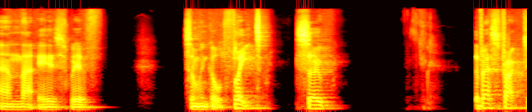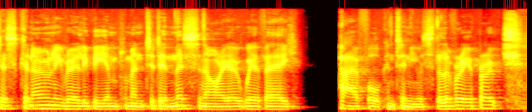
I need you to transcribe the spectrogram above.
and that is with something called Fleet. So the best practice can only really be implemented in this scenario with a powerful continuous delivery approach.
